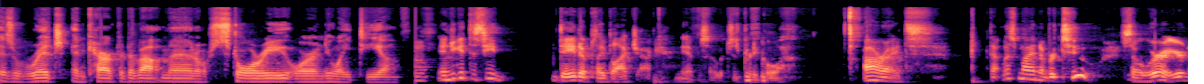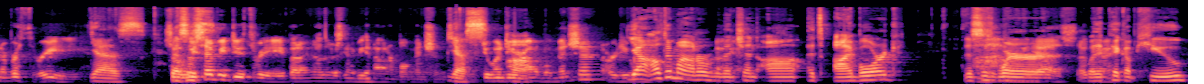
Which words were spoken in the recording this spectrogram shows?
is rich in character development or story or a new idea. and you get to see Data play blackjack in the episode, which is pretty cool. All right, that was my number two. So we're at your number three. Yes. So This we is- said we'd do three, but I know there's going to be an honorable mention. So Yes, Do you want to do your uh, honorable mention, or do you? Yeah, I'll do my honorable Okay. mention. Uh, it's I, Borg. This is Ah, where yes, where they pick up Hugh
